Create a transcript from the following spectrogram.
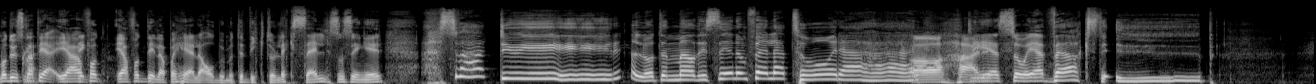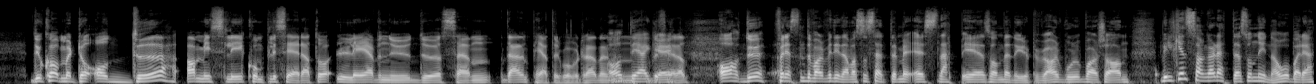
Men du skal at jeg, jeg, har fått, jeg har fått dilla på hele albumet til Victor Lexell, som synger Svært du gir, dem aldri se dem felle tårer. Det så jeg vokste opp. Du kommer til å dø av Miss Li kompliserat og lev nu, dø sen. Det er en Peter-cover, tror jeg. Å, det er gøy. Å, du, forresten, det var en venninne av meg som sendte eh, snap i en sånn vennegruppe vi har, hvor hun bare sånn Hvilken sang er dette? Så nynna hun bare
